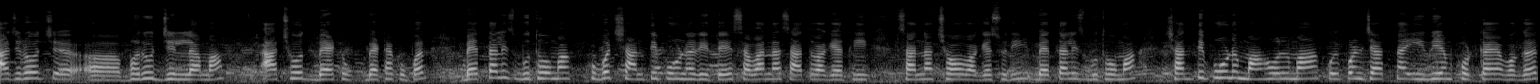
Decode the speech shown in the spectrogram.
આજરોજ ભરૂચ જિલ્લામાં આછોદ બેઠક ઉપર બેતાલીસ બૂથોમાં ખૂબ જ શાંતિપૂર્ણ રીતે સવારના સાત વાગ્યાથી સાંજના છ વાગ્યા સુધી બેતાલીસ બૂથોમાં શાંતિપૂર્ણ માહોલમાં કોઈપણ જાતના ઈવીએમ ખોટકાયા વગર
